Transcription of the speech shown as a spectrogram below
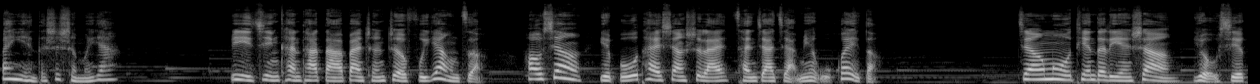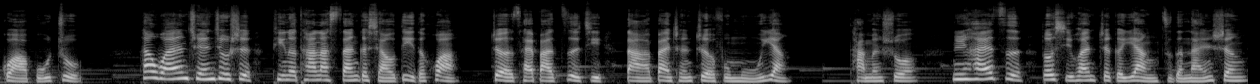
扮演的是什么呀？毕竟看他打扮成这副样子，好像也不太像是来参加假面舞会的。”江慕天的脸上有些挂不住，他完全就是听了他那三个小弟的话，这才把自己打扮成这副模样。他们说女孩子都喜欢这个样子的男生。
